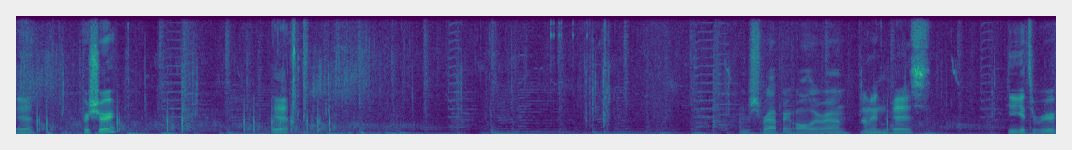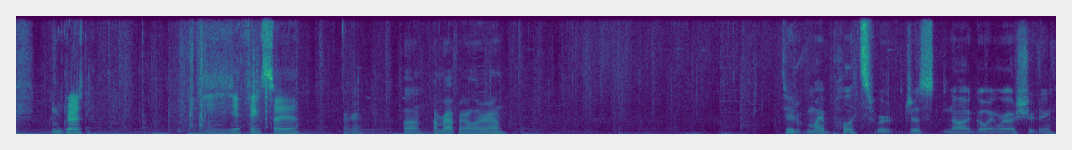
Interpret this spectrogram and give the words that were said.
Yeah, For sure? yeah. I'm just wrapping all around. I'm in this. Can you get to roof? I'm good. Yeah, I think so, yeah. Okay. Hold on. I'm wrapping all around. Dude, my bullets were just not going row shooting.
